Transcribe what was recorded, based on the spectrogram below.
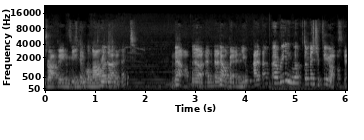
dropping musical knowledge. Three Dog Night? No, No, and then, no, Ben, you. I, I'm reading what the Mr. Oh, Furious. okay.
